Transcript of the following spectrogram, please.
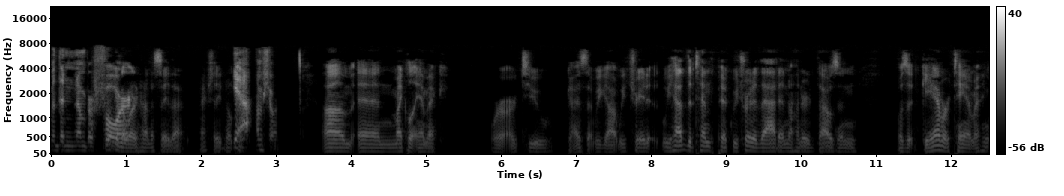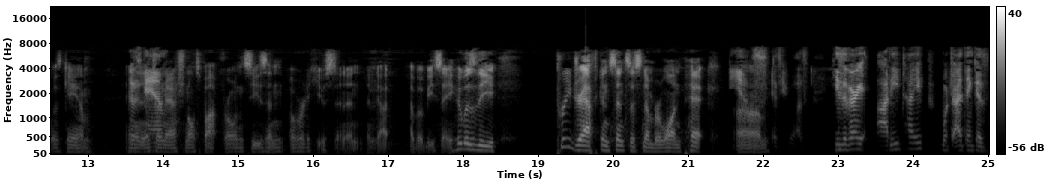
With the number We're gonna four. learn how to say that. Actually, don't. Yeah, I'm sure. Um, and Michael Amick were our two guys that we got. We traded. We had the tenth pick. We traded that and a hundred thousand. Was it Gam or Tam? I think it was Gam. And was an Gam. international spot for one season over to Houston and, and got Abobise, who was the pre-draft consensus number one pick. Yes, Um, yes, he was. He's a very Adi type, which I think is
